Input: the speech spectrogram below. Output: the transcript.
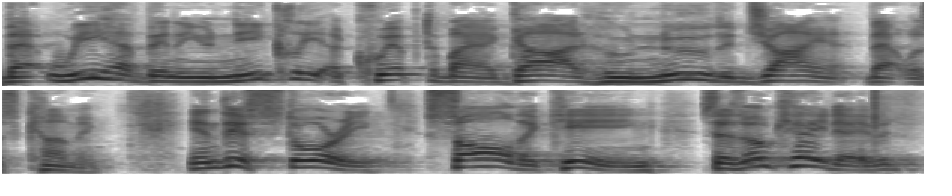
that we have been uniquely equipped by a God who knew the giant that was coming. In this story, Saul the king says, Okay, David,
